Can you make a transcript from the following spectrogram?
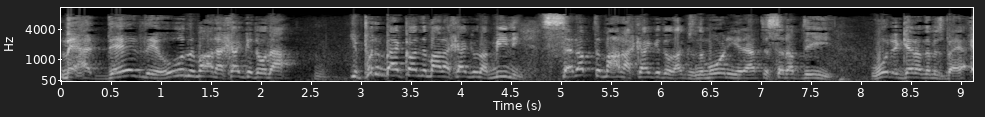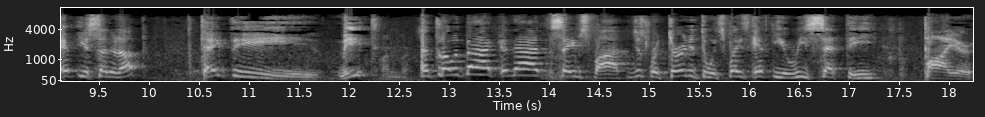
"Mehader lehu l'ma'araka gedolah." You put them back on the Maraka Gedolah, meaning set up the Maraka Gedolah, because in the morning you'd have to set up the wood again on the Mizbeah. After you set it up, take the meat and throw it back in that same spot. Just return it to its place after you reset the pyre.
